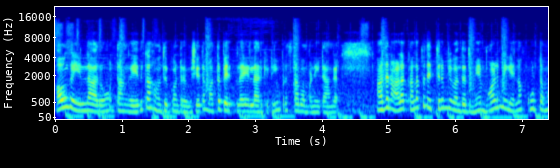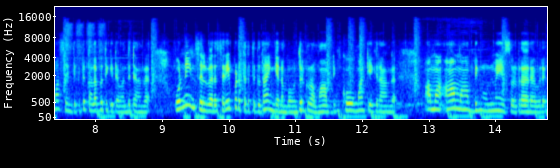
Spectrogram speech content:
அவங்க எல்லாரும் தாங்க எதுக்காக வந்திருக்கோன்ற விஷயத்த மற்ற பேருக்குள்ள எல்லாருக்கிட்டையும் பிரஸ்தாபம் பண்ணிட்டாங்க. அதனால் களபதி திரும்பி வந்ததுமே மாலுமிங்க எல்லாம் கூட்டமாக சேர்ந்துக்கிட்டு களபதி கிட்ட வந்துட்டாங்க. பொன்னியின் செல்வரை சிறைப்படுத்துறதுக்கு தான் இங்கே நம்ம வந்திருக்கிறோமா அப்படின்னு கோவமாக கேட்குறாங்க ஆமாம் ஆமாம் அப்படின்னு உண்மையை சொல்கிறாரு அவர்.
